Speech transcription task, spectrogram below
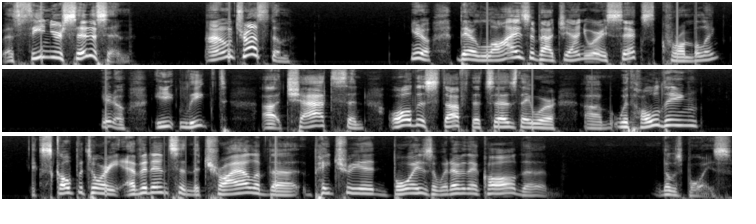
a senior citizen. I don't trust them. You know, their lies about January 6th crumbling. You know, leaked uh, chats and all this stuff that says they were um, withholding exculpatory evidence in the trial of the Patriot boys or whatever they're called, the those boys.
